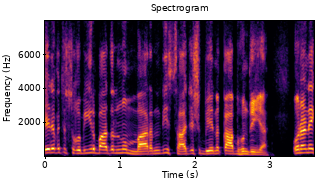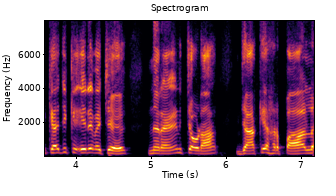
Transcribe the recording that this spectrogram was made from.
ਇਹਦੇ ਵਿੱਚ ਸੁਖਬੀਰ ਬਾਦਲ ਨੂੰ ਮਾਰਨ ਦੀ ਸਾਜ਼ਿਸ਼ ਬੇਨਕਾਬ ਹੁੰਦੀ ਆ ਉਹਨਾਂ ਨੇ ਕਿਹਾ ਜੀ ਕਿ ਇਹਦੇ ਵਿੱਚ ਨਰਾਇਣ ਚੌੜਾ ਜਾ ਕੇ ਹਰਪਾਲ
